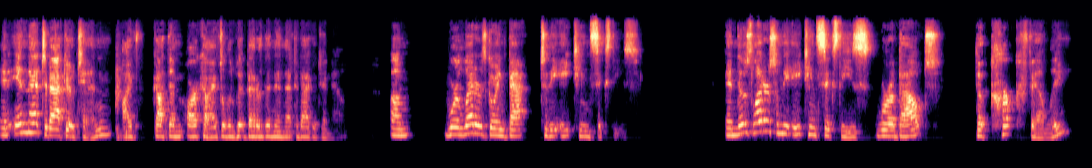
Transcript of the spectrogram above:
And in that tobacco tin, I've got them archived a little bit better than in that tobacco tin now, um, were letters going back to the 1860s. And those letters from the 1860s were about the Kirk family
